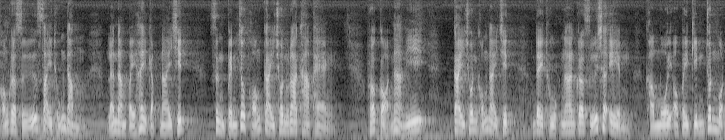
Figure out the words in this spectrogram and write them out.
ของกระสือใส่ถุงดำ และนำไปให้กับนายชิด ซึ่งเป็นเจ้าของไก่ชนราคาแพง เพราะก่อนหน้านี้ ไก่ชนของนายชิด ได้ถูกนางกระสือชะเอม ขโมยเอาไปกินจนหมด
